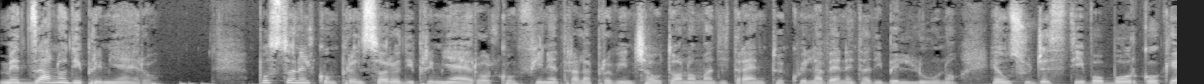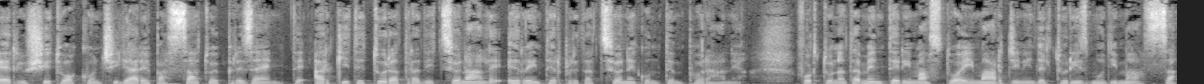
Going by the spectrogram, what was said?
Mezzano di Primiero Posto nel comprensorio di Primiero, al confine tra la provincia autonoma di Trento e quella veneta di Belluno, è un suggestivo borgo che è riuscito a conciliare passato e presente, architettura tradizionale e reinterpretazione contemporanea. Fortunatamente rimasto ai margini del turismo di massa,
